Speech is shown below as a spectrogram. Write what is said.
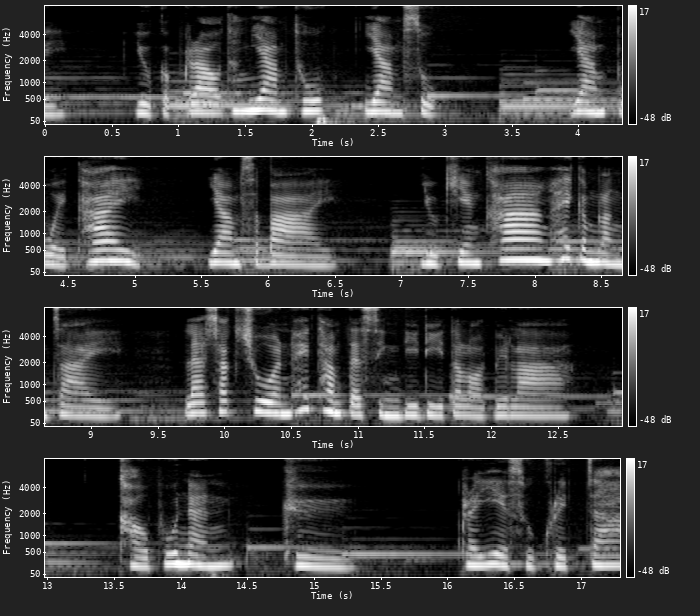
ย อยู่กับเราทั้งยามทุกข์ ยามสุข ยามป่วยไข้ ยามสบาย อยู่เคียงข้างให้กำลังใจ และชักชวนให้ทำแต่สิ่งดีๆ ตลอดเวลา เขาผู้นั้นคือ พระเยซูคริสต์เจ้า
